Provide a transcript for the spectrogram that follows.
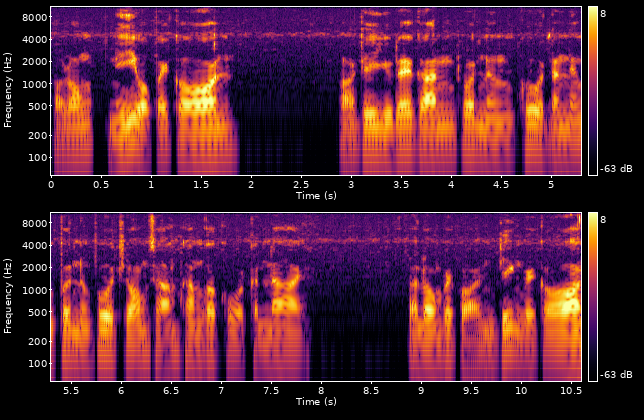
ก็ลงหนีออกไปก่อนบางทีอยู่ด้วยกันคนหนึ่งพูดนั่นหนึ่งคนหนึ่งพูดสองสามคำก็โกรธกันได้ ก็ลงไปก่อนทิ้งไปก่อน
